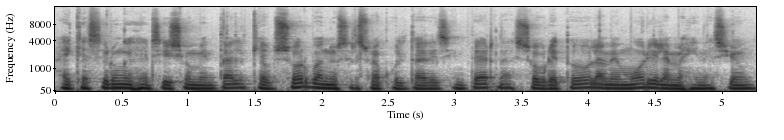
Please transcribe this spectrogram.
hay que hacer un ejercicio mental que absorba nuestras facultades internas, sobre todo la memoria y la imaginación,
